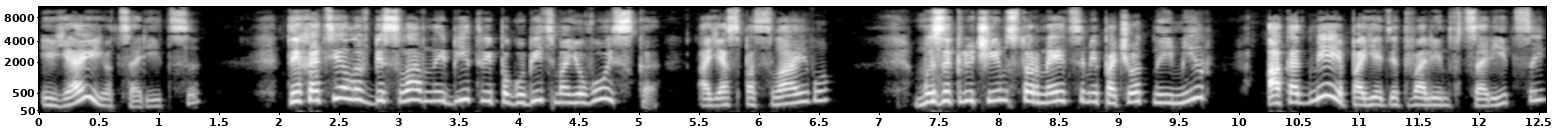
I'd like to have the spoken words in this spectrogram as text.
и я ее царица. Ты хотела в бесславной битве погубить мое войско, а я спасла его. Мы заключим с турнейцами почетный мир, а Кадмея поедет в Алин в царицы.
